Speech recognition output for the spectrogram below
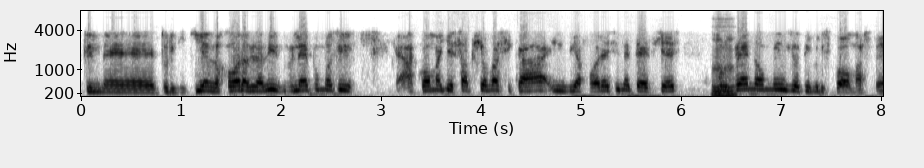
την ε, τουρκική ενδοχώρα. Δηλαδή βλέπουμε ότι ακόμα και στα πιο βασικά οι διαφορές είναι τέτοιες που δεν νομίζω ότι βρισκόμαστε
